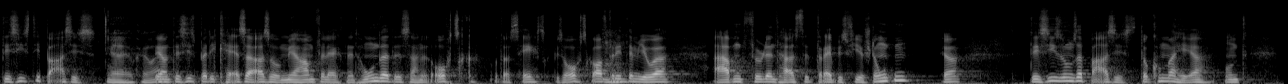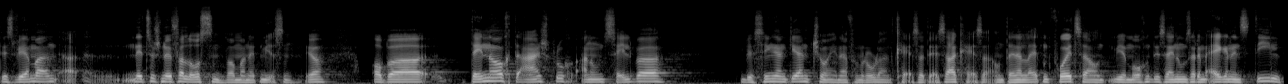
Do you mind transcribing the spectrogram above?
das ist die Basis. Ja, ja, klar. ja und das ist bei den Kaiser auch so. Wir haben vielleicht nicht 100, das sind nicht 80 oder 60 bis 80 Auftritte mhm. im Jahr. Abendfüllend heißt das drei bis vier Stunden. Ja. Das ist unsere Basis, da kommen wir her. Und das werden wir äh, nicht so schnell verlassen, wenn wir nicht müssen. Ja. Aber dennoch der Anspruch an uns selber, wir singen gern Joiner vom Roland Kaiser, der ist auch Kaiser und deiner Leuten gefällt es auch und wir machen das auch in unserem eigenen Stil.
